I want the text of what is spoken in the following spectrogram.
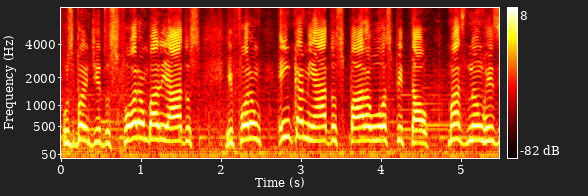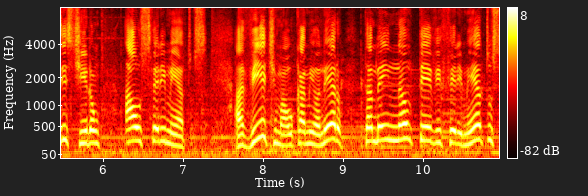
os bandidos foram baleados e foram encaminhados para o hospital, mas não resistiram aos ferimentos. A vítima, o caminhoneiro, também não teve ferimentos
